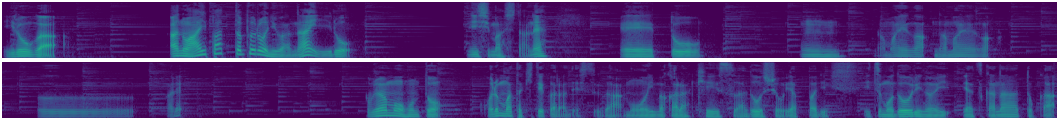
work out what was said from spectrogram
色が、あの iPad Pro にはない色にしましたね。えー、っと、うん、名前が、名前が、あれ？これはもう本当、これもまた来てからですが、もう今からケースはどうしよう。やっぱり、いつも通りのやつかなとか、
